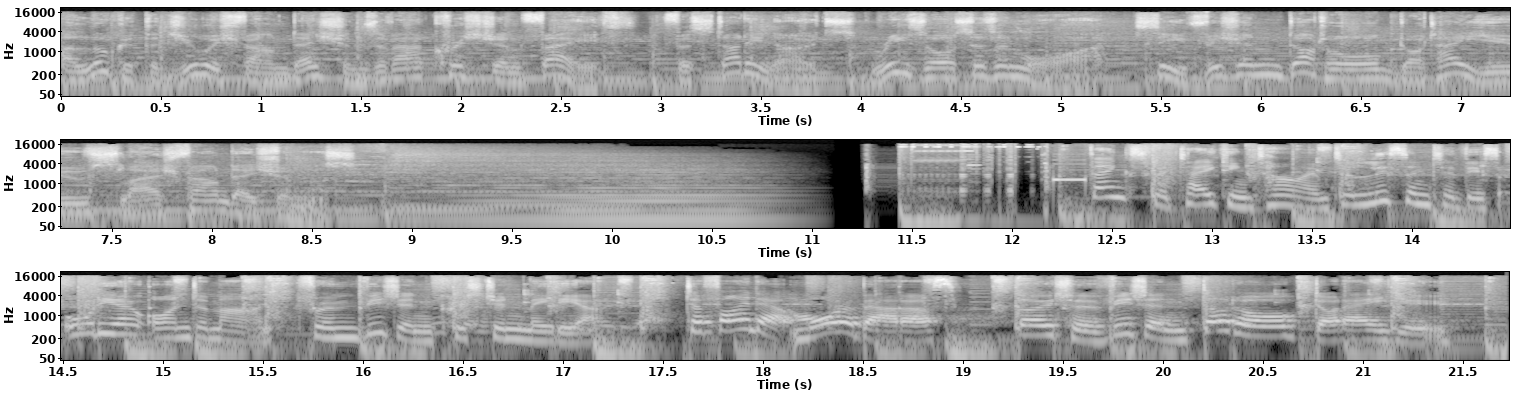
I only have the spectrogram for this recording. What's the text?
a look at the Jewish foundations of our Christian faith. For study notes, resources, and more, see vision.org.au slash foundations. Thanks for taking time to listen to this audio on demand from Vision Christian Media. To find out more about us, go to vision.org.au.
